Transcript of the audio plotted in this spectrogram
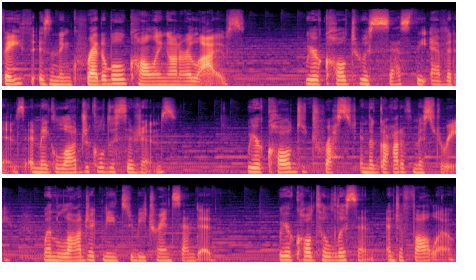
Faith is an incredible calling on our lives. We are called to assess the evidence and make logical decisions. We are called to trust in the God of mystery when logic needs to be transcended. We are called to listen and to follow.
